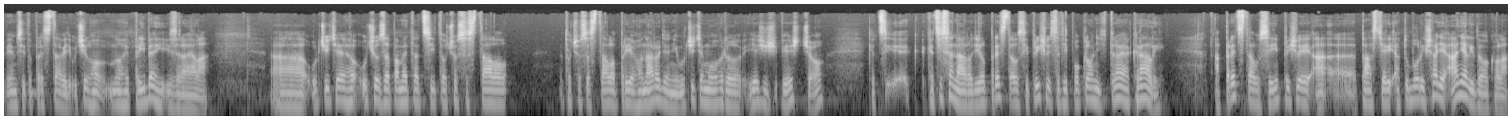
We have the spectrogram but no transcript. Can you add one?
viem si to predstaviť. Učil ho mnohé príbehy Izraela. A určite ho učil zapamätať si to, čo sa stalo, to, čo sa stalo pri jeho narodení. Určite mu hovoril, Ježiš, vieš čo? Keď si, keď si sa narodil, predstav si, prišli sa ti pokloniť traja králi. A predstav si, prišli a, pastieri a tu boli všade anjeli dookola.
